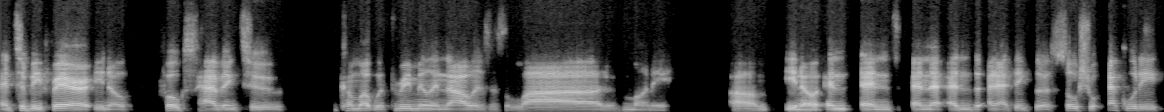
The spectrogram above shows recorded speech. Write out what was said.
and to be fair, you know, folks having to come up with three million dollars is a lot of money. Um, you know, and and and and and I think the social equity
